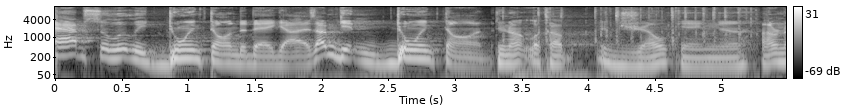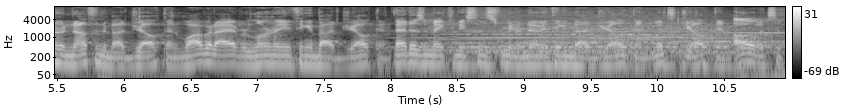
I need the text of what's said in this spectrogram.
absolutely doinked on today, guys. I'm getting doinked on. Do not look up jelqing. I don't know nothing about jelqing. Why would I ever learn anything about jelqing? That doesn't make any sense for me to know anything about jelqing. What's jelqing? Oh, it's a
